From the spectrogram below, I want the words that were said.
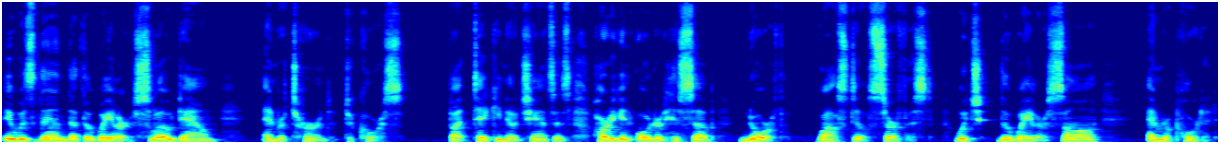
It was then that the whaler slowed down and returned to course. But taking no chances, Hardegen ordered his sub north while still surfaced, which the whaler saw and reported.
